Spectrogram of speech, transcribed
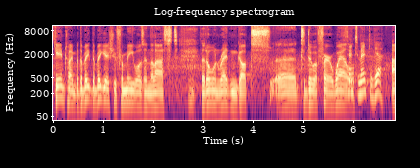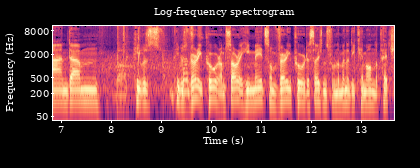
game time. But the big the big issue for me was in the last that Eoin Reddan got uh, to do a farewell. Sentimental, yeah. And um, he was he was very poor. I'm sorry. He made some very poor decisions from the minute he came on the pitch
